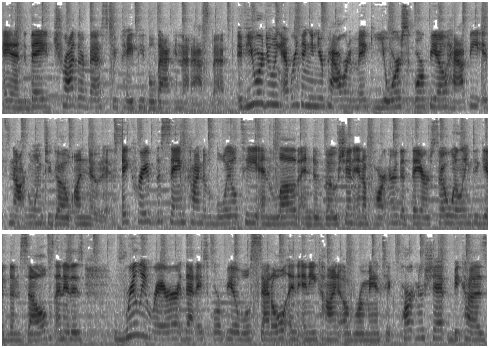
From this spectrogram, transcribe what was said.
and they try their best to pay people back in that aspect. If you are doing everything in your power to make your Scorpio happy, it's not going to go unnoticed. They crave the same kind of loyalty and love and devotion in a partner that they are so willing to give themselves and it is really rare that a Scorpio will settle in any kind of romantic partnership because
